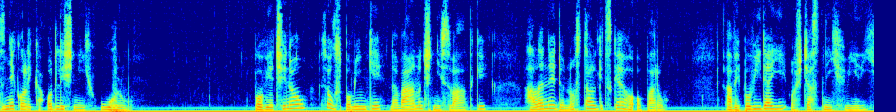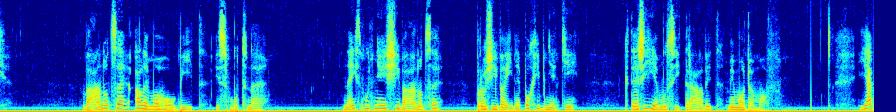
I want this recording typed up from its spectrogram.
z několika odlišných úhlů. Povětšinou jsou vzpomínky na vánoční svátky haleny do nostalgického oparu a vypovídají o šťastných chvílích. Vánoce ale mohou být i smutné. Nejsmutnější Vánoce prožívají nepochybně ti, kteří je musí trávit mimo domov. Jak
